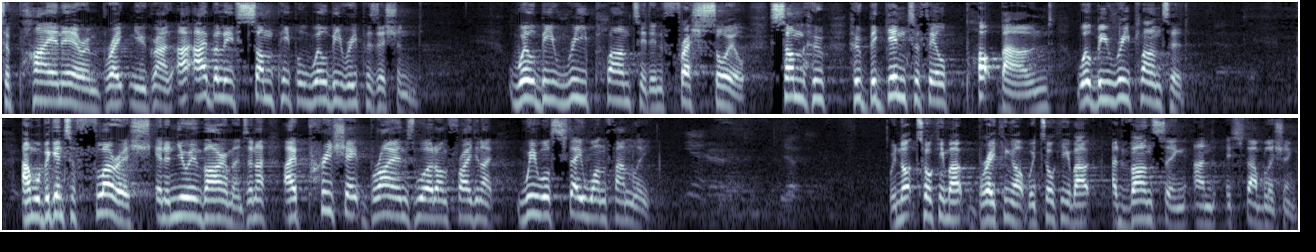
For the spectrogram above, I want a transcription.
to pioneer and break new ground. I, I believe some people will be repositioned, will be replanted in fresh soil. Some who, who begin to feel pot bound will be replanted and will begin to flourish in a new environment. And I, I appreciate Brian's word on Friday night. We will stay one family. We're not talking about breaking up, we're talking about advancing and establishing.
